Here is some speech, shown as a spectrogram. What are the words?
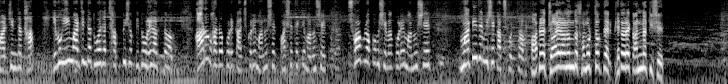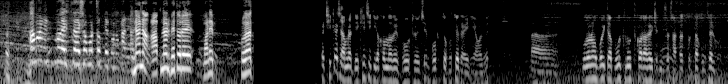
মার্জিনটা থাক এবং এই মার্জিনটা দু হাজার ছাব্বিশ অব্দি ধরে রাখতে হবে। আরও ভালো করে কাজ করে মানুষের পাশে থেকে মানুষের সব রকম সেবা করে মানুষের মাটিতে মিশে কাজ করতে হবে। আপনার জয়ের আনন্দ সমর্থকদের ভেতরে কান্না কিসের? আমার সমর্থকদের কোনো কান্না না না আপনার ভেতরে মানে প্রয়াত ঠিক আছে আমরা দেখেছি কীরকম ভাবে ভোট হয়েছে। ভোট তো হতে দেয়নি আমাদের। উননব্বইটা বুথ লুট করা হয়েছে, দুশো সাতাত্তরটা বুথের মধ্যে।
